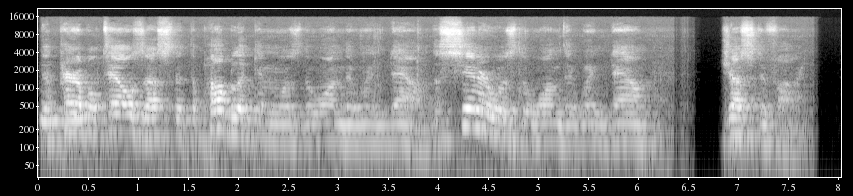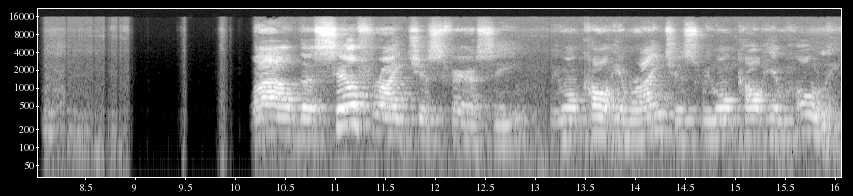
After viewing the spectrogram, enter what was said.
The parable tells us that the publican was the one that went down. The sinner was the one that went down justified. While the self righteous Pharisee, we won't call him righteous, we won't call him holy.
